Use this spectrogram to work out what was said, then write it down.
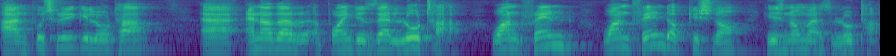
And Pushriki Lotha, uh, another point is that Lotha, one friend, one friend of Krishna, he is known as Lotha.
